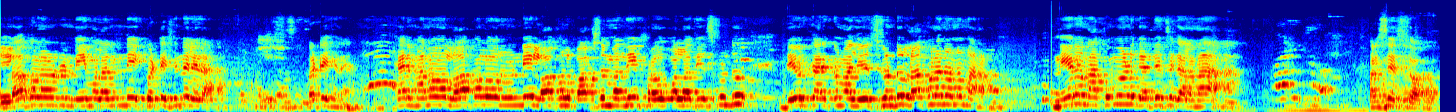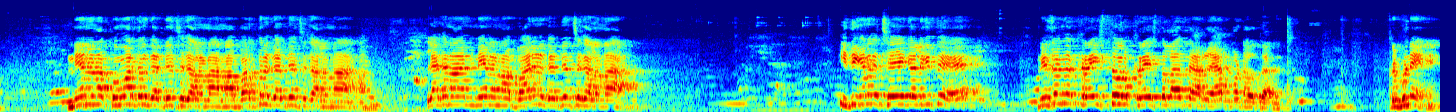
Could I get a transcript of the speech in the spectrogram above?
లోకంలో ఉన్న నియమాలన్నీ కొట్టేసిందా లేదా? కొట్టేసిందా. కానీ మనం లోకంలో నుండి లోకంలో బాప్సం పొంది ప్రభుత్వంలో తీసుకుంటూ దేవుడి కార్యక్రమాలు చేసుకుంటూ లోకంలోనే ఉన్నాం మనం. నేను నా కుమారుడు గద్దించగలనా? ప్రశ్నించుకోవాలి నేను నా కుమార్తెను గద్దించగలనా? నా భర్తను గద్దించగలనా? లేక నా నేను నా భార్యను గద్దించగలనా? ఇది కనుక చేయగలిగితే నిజంగా క్రైస్తవులు క్రైస్తవులా ఏర్పాటు అవుతారు త్రిపుణి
